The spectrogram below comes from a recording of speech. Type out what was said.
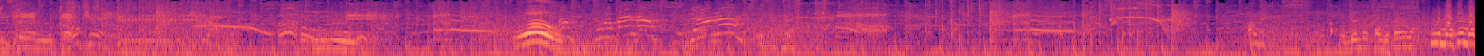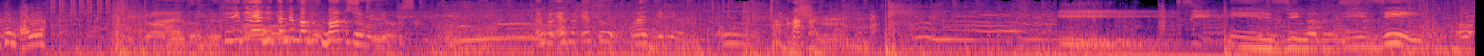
Oke, oke. Uh. Wow. Itu itu editannya bagus banget memang. Efek-efeknya tuh rajin ya. Uh, tahan. Easy nggak tuh? Easy. Oh,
